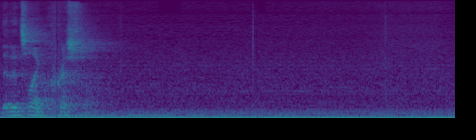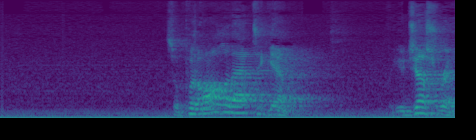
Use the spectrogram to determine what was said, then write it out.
that it's like crystal. So put all of that together, you just read.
